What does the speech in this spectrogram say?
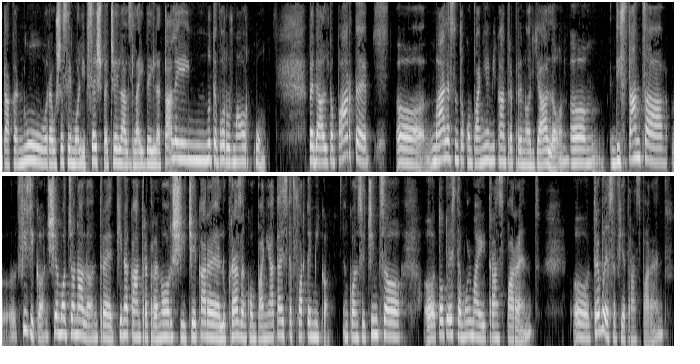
Dacă nu reușești să-i molipsești pe ceilalți la ideile tale, ei nu te vor urma oricum. Pe de altă parte, Uh, mai ales într-o companie mică antreprenorială, uh, distanța uh, fizică și emoțională între tine ca antreprenor și cei care lucrează în compania ta este foarte mică. În consecință, totul este mult mai transparent trebuie să fie transparent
